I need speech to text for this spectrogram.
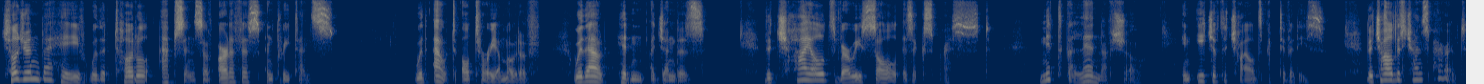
Children behave with a total absence of artifice and pretense, without ulterior motive, without hidden agendas. The child's very soul is expressed nafsho in each of the child's activities. The child is transparent.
